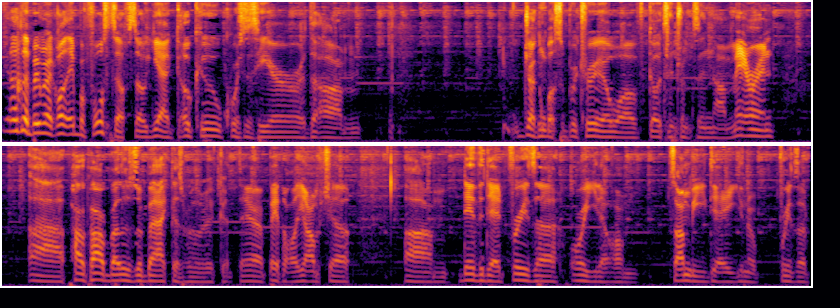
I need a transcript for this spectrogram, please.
yeah, look, bring back all the April Fool stuff. So yeah, Goku, of course, is here. The um, Dragon Ball Super Trio of Goten, Trunks, and uh, Marin. Uh, Power Power Brothers are back. That's really, really good there. PayPal Yamcha, um, Day of the Dead Frieza, or you know, um, Zombie Day, you know, Frieza,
